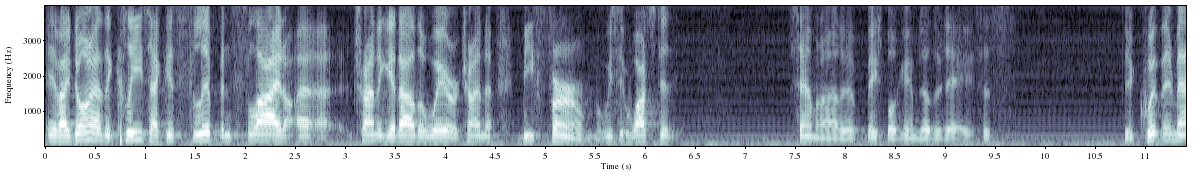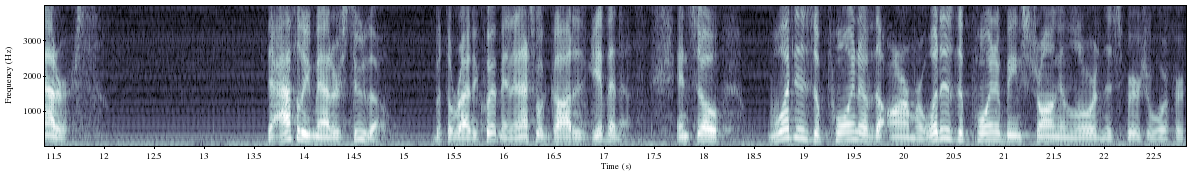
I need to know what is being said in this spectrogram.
If I don't have the cleats, I could slip and slide uh, uh, trying to get out of the way or trying to be firm. We watched it, Sam and I, the baseball game the other day. It says the equipment matters. The athlete matters too, though, but the right equipment. And that's what God has given us. And so what is the point of the armor? What is the point of being strong in the Lord in this spiritual warfare?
